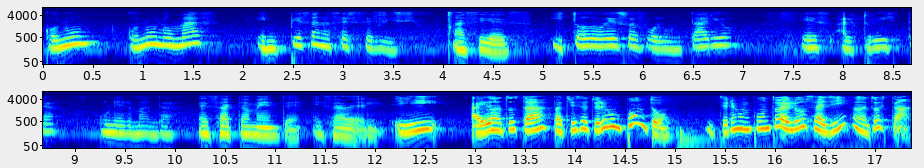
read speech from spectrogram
con, un, con uno más empiezan a hacer servicio. Así es. Y todo eso es voluntario, es altruista, una hermandad. Exactamente, Isabel. Y ahí donde tú estás, Patricia, tú eres un punto. Tú eres un punto de luz allí donde tú estás.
